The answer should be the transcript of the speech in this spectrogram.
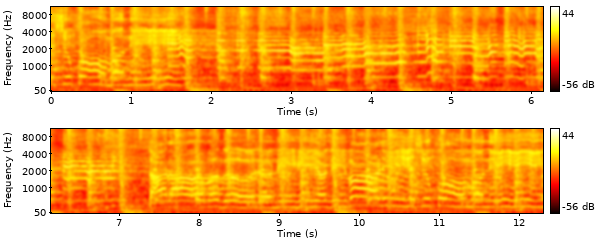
દિવાળી સુકોમની તારા વગરની દિવાળી સુકોમની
